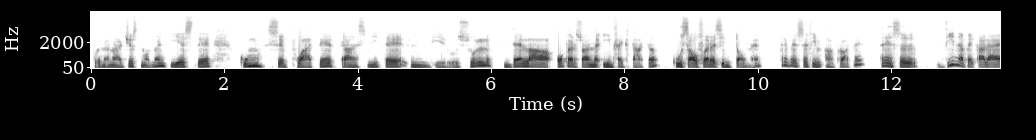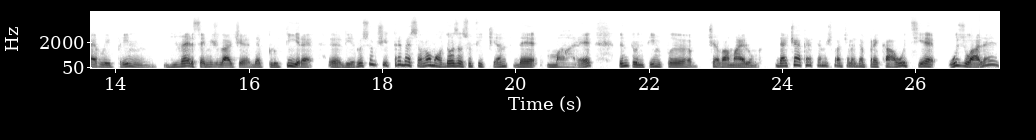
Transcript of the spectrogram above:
până în acest moment este cum se poate transmite virusul de la o persoană infectată, cu sau fără simptome, trebuie să fim aproape, trebuie să vină pe calea aerului prin diverse mijloace de plutire virusul și trebuie să luăm o doză suficient de mare într-un timp ceva mai lung. De aceea cred că mijloacele de precauție uzuale,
